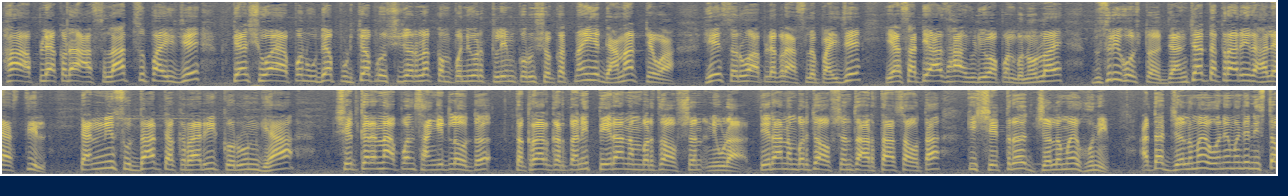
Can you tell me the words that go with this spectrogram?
हा आपल्याकडं असलाच पाहिजे त्याशिवाय आपण उद्या पुढच्या प्रोसिजरला कंपनीवर क्लेम करू शकत नाही. हे ध्यानात ठेवा. हे सर्व आपल्याकडे असलं पाहिजे. यासाठी आज हा व्हिडिओ आपण बनवला आहे. दुसरी गोष्ट ज्यांच्या तक्रारी राहिल्या असतील त्यांनीसुद्धा तक्रारी करून घ्या. शेतकऱ्यांना आपण सांगितलं होतं तक्रार करताना तेरा नंबरचा ऑप्शन निवडा. तेरा नंबरच्या ऑप्शनचा अर्थ असा होता की क्षेत्र जलमय होणे. आता जलमय होणे म्हणजे नुसतं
